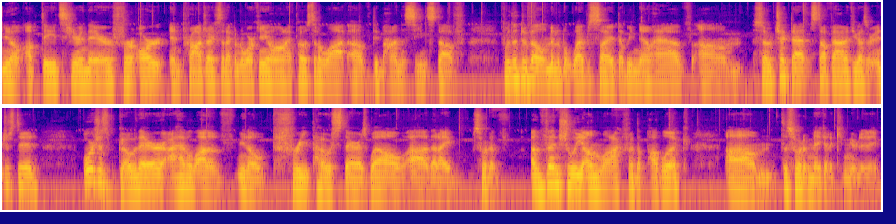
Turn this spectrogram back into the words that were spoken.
you know, updates here and there for art and projects that I've been working on. I posted a lot of the behind the scenes stuff for the development of the website that we now have. Um, so check that stuff out if you guys are interested or just go there. I have a lot of you know free posts there as well uh, that I sort of eventually unlock for the public um, to sort of make it a community.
